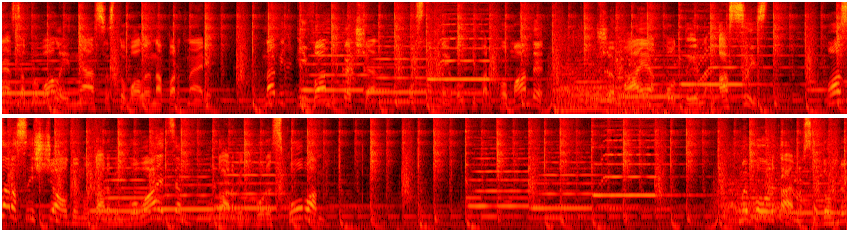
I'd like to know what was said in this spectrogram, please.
Не забивали і не асистували на партнерів. Навіть Іван Ткачен, основний голкіпер команди, вже має один асист. Ну а зараз іще один удар відбувається. Удар від Борискова. Ми повертаємося до гри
